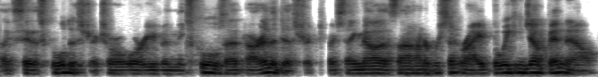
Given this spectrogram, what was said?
like say, the school districts or, or even the schools that are in the district by saying, no, that's not 100% right. But we can jump in now.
